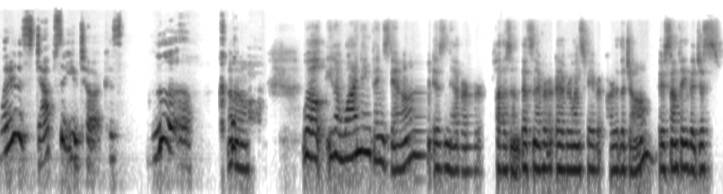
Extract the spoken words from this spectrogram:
What are the steps that you took? Because, oh. well, you know, winding things down is never pleasant. That's never everyone's favorite part of the job. There's something that just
